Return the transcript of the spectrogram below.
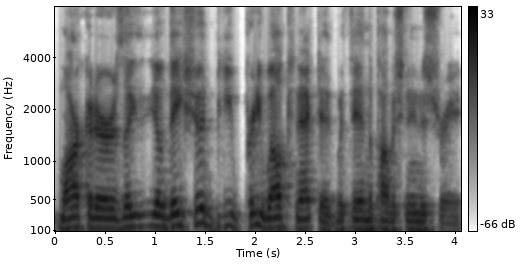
marketers. They, you know, they should be pretty well connected within the publishing industry.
